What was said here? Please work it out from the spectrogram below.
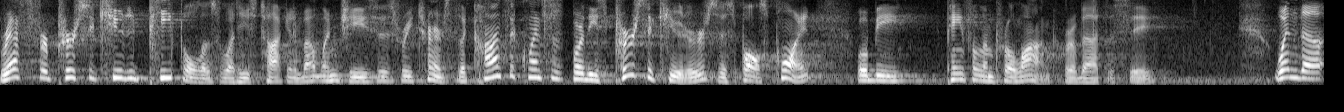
Rest for persecuted people is what he's talking about when Jesus returns. The consequences for these persecutors, is Paul's point, will be painful and prolonged, we're about to see. When the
